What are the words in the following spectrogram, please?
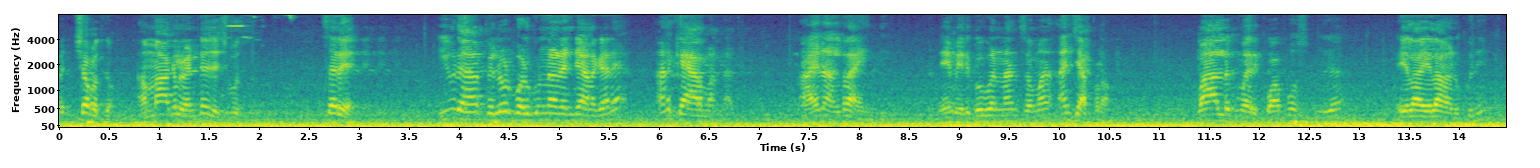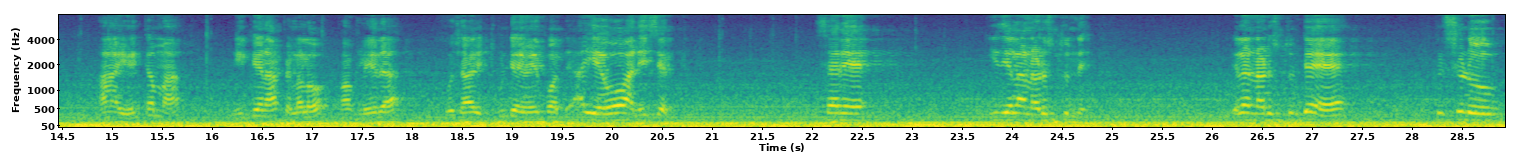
పచ్చబద్ధం అమ్మ ఆకలి వెంటనే చచ్చిపోతుంది. సరే ఈవిడ పిల్లోడు పడుకున్నాడండి అనగానే ఆయన కేరమన్నాడు. ఆయన అలరా అయింది. నేను మెరుగుకున్నాను సుమా అని చెప్పడం. వాళ్ళకి మరి కోపం వస్తుందిగా? ఇలా ఇలా అనుకుని ఆ ఏంటమ్మా? నీకేనా పిల్లలు? మాకు లేదా? ఒకసారి ఇచ్చుకుంటే ఏమైపోద్ది? ఏవో అనేసారు సరే ఇది ఇలా నడుస్తుంది. ఇలా నడుస్తుంటే కృష్ణుడు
